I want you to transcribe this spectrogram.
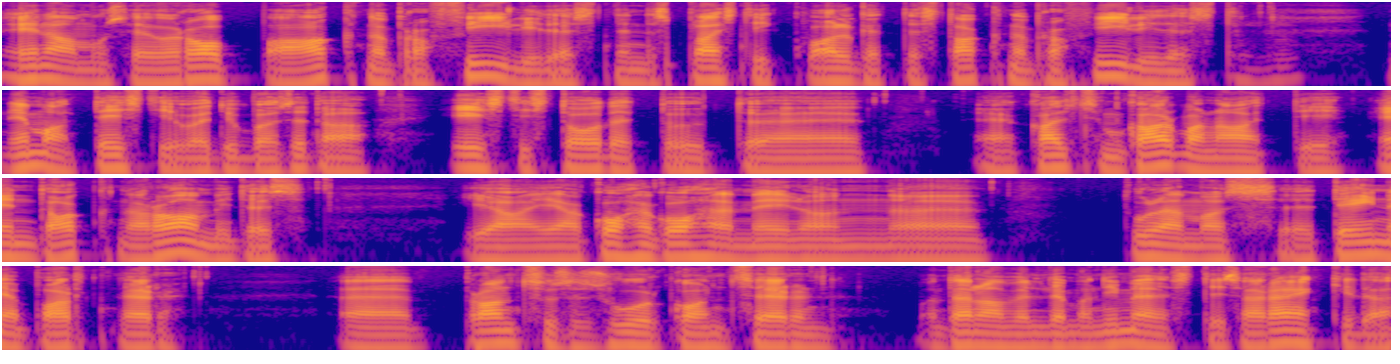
enamus Euroopa aknaprofiilidest, nendest plastikvalgetest aknaprofiilidest mm. -hmm. Nemad testivad juba seda Eestis toodetud kaltsiumkarbonaati enda aknaraamides ja, ja kohe-kohe meil on tulemas teine partner, Prantsuse suurkontsern, ma täna veel tema nimest ei saa rääkida,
